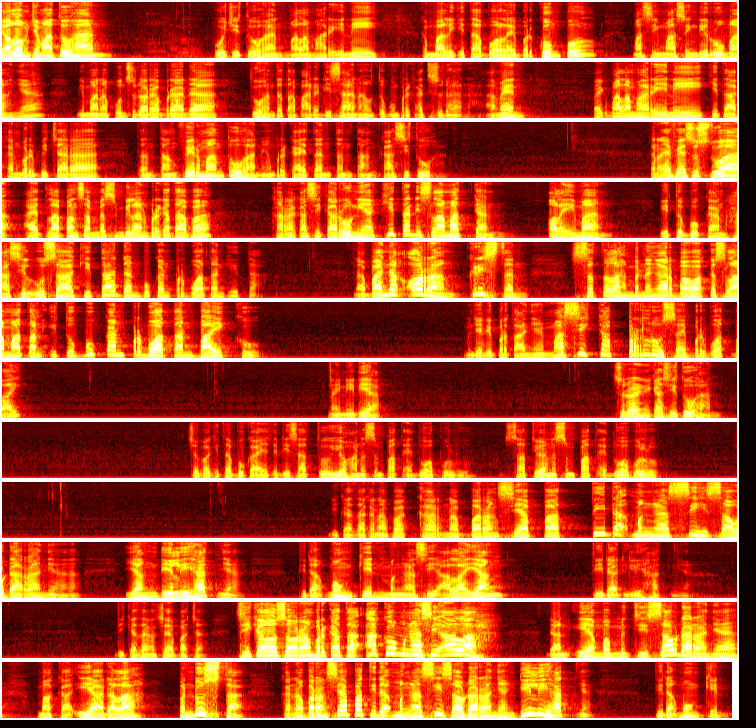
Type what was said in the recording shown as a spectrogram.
Shalom jemaat Tuhan. Puji Tuhan malam hari ini kembali kita boleh berkumpul masing-masing di rumahnya, di mana pun saudara berada, Tuhan tetap ada di sana untuk memberkati saudara. Amin. Baik malam hari ini kita akan berbicara tentang firman Tuhan yang berkaitan tentang kasih Tuhan. Karena Efesus 2 ayat 8 sampai 9 berkata apa? Karena kasih karunia kita diselamatkan oleh iman. Itu bukan hasil usaha kita dan bukan perbuatan kita. Nah banyak orang Kristen setelah mendengar bahwa keselamatan itu bukan perbuatan baikku. Menjadi pertanyaan, masihkah perlu saya berbuat baik? Nah ini dia. Saudara ini kasih Tuhan, Coba kita buka ayatnya di 1 Yohanes 4 ayat 20. 1 Yohanes 4 ayat 20. Dikatakan apa? Karena barang siapa tidak mengasihi saudaranya yang dilihatnya, tidak mungkin mengasihi Allah yang tidak dilihatnya. Dikatakan saya baca, jikalau seorang berkata, aku mengasihi Allah, dan ia membenci saudaranya, maka ia adalah pendusta. Karena barang siapa tidak mengasihi saudaranya yang dilihatnya, tidak mungkin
